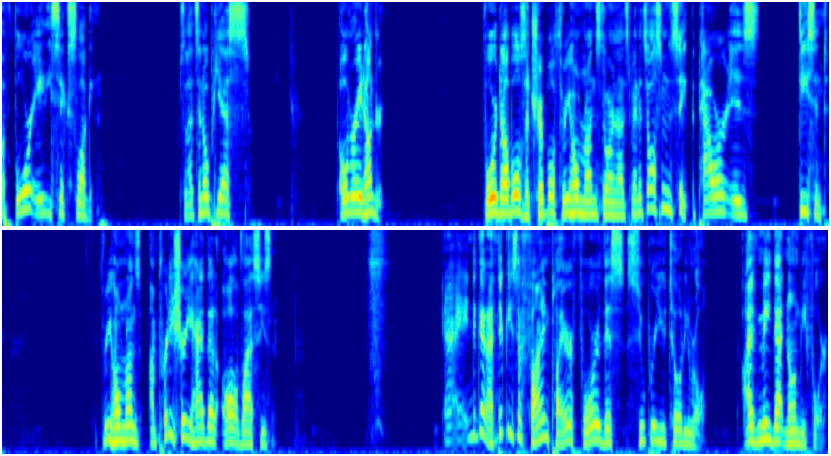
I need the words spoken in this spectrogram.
a 486 slugging. So that's an OPS over 800. Four doubles, a triple, three home runs during that span. It's awesome to see. The power is decent. Three home runs. I'm pretty sure he had that all of last season. And again, I think he's a fine player for this super utility role. I've made that known before.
